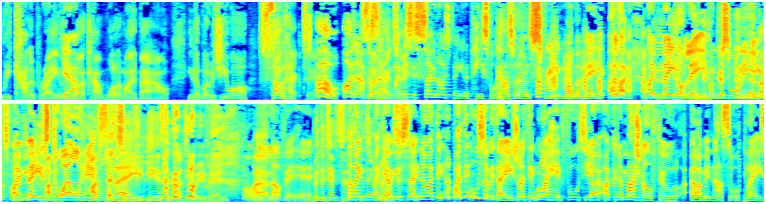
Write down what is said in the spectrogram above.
recalibrate and Yeah. work out what am I about. You know, whereas you are so hectic. Oh, I don't have So a second hectic. This is so nice being in a peaceful house when no one's screaming mum at me. I like. I may not leave. I'm just warning you. That's I may just I've- dwell here I've all said day. to you for years to bloody move in. Oh, I Um, love it here. But the dip, so that's no, I, the difference. I get what you're saying. No, I think, but I think also with age, and I think when I hit forty, I, I can imagine I'll feel I'm in that sort of place.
